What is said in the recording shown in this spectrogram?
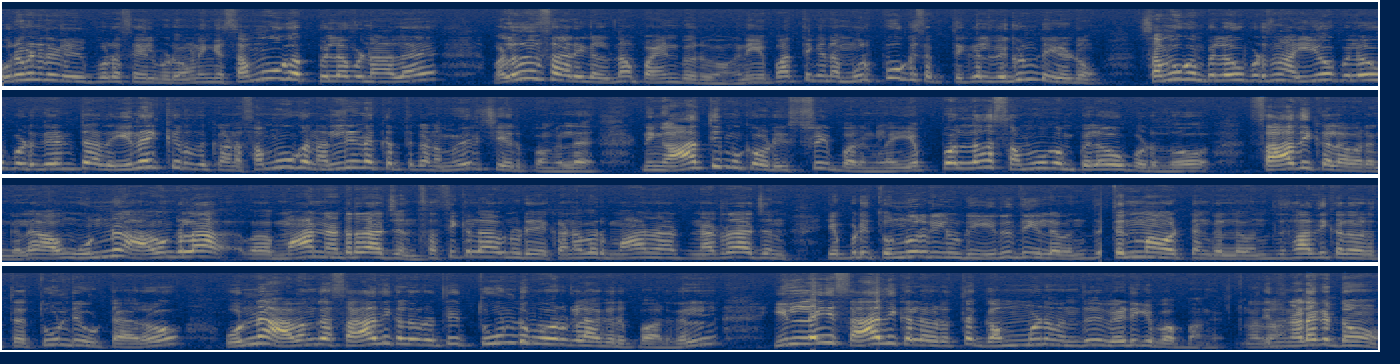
உறவினர்கள் போல செயல்படுவாங்க நீங்க சமூக பிளவுனால வலதுசாரிகள் தான் பயன்பெறுவாங்க. நீங்க பாத்தீங்கன்னா முற்போக்கு சக்திகள் வெகுண்டு இடும். சமூகம் பிளவுபடுதுன்னா ஐயோ பிளவுபடுதுன்ட்டு அதை இணைக்கிறதுக்கான சமூக நல்லிணக்கத்துக்கான முயற்சி இருப்பாங்கல்ல நீங்க அதிமுகவோட ஹிஸ்டரி பாருங்களேன். எப்பெல்லாம் சமூகம் பிளவுபடுதோ சாதி கலவரங்களை அவங்க ஒன்று அவங்களா மா நடராஜன் சசிகலாவினுடைய கணவர் மா நடராஜன் எப்படி தொண்ணூறுகளினுடைய இறுதியில வந்து தென்மா மாவட்டங்கள்ல வந்து சாதி கலவரத்தை தூண்டி விட்டாரோ ஒண்ணு அவங்க சாதி கலவரத்தை தூண்டுபவர்களாக இருப்பார்கள். இல்லை சாதி கலவரத்தை கம்முன்னு வந்து வேடிக்கை பார்ப்பாங்க. இது நடக்கட்டும்.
